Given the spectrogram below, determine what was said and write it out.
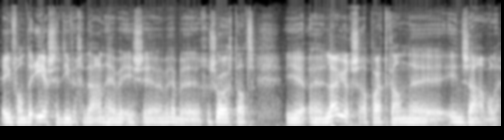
een van de eerste die we gedaan hebben... is we hebben gezorgd dat je luiers apart kan inzamelen.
